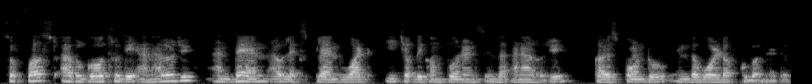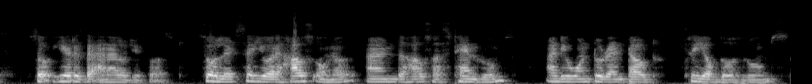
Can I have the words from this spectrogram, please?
So first I will go through the analogy and then I will explain what each of the components in the analogy correspond to in the world of Kubernetes. So here is the analogy first. So let's say you are a house owner and the house has 10 rooms and you want to rent out three of those rooms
